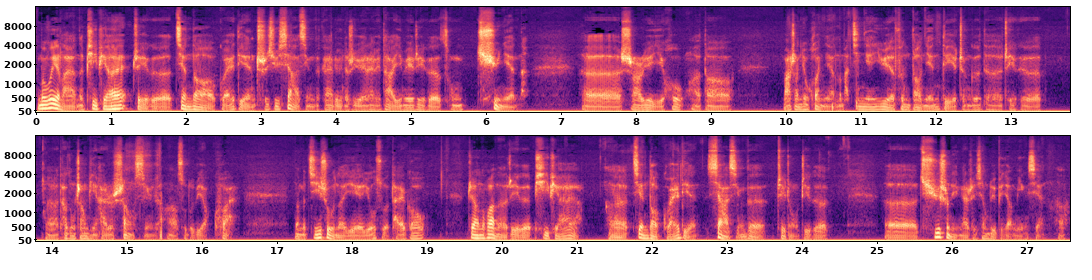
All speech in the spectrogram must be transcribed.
那么未来呢，PPI 这个见到拐点持续下行的概率呢是越来越大，因为这个从去年呢，呃十二月以后啊，到马上就换年了嘛，今年一月份到年底，整个的这个。呃，大宗商品还是上行的啊，速度比较快。那么基数呢也有所抬高，这样的话呢，这个 PPI 啊，呃，见到拐点下行的这种这个呃趋势呢，应该是相对比较明显的啊。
